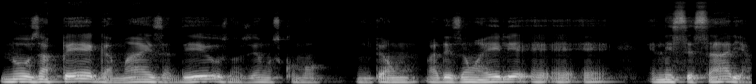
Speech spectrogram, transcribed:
nos apega mais a Deus, nós vemos como então a adesão a Ele é, é, é, é necessária.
